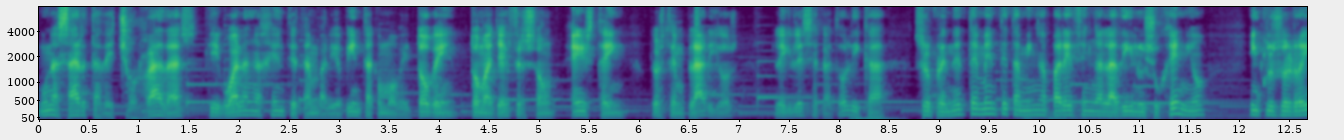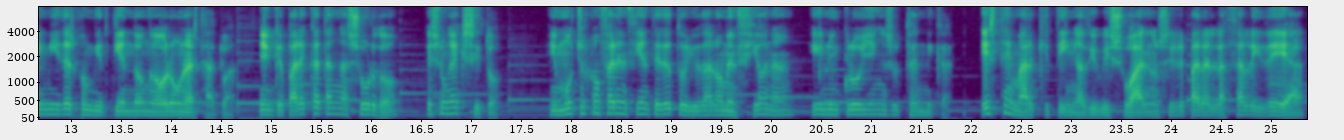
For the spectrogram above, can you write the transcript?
una sarta de chorradas que igualan a gente tan variopinta como Beethoven, Thomas Jefferson, Einstein, los templarios, la Iglesia Católica, sorprendentemente también aparecen Aladino y su genio, incluso el rey Midas convirtiendo en oro una estatua. Y aunque parezca tan absurdo, es un éxito, y muchos conferenciantes de autoayuda lo mencionan y lo incluyen en sus técnicas. Este marketing audiovisual nos sirve para enlazar la idea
